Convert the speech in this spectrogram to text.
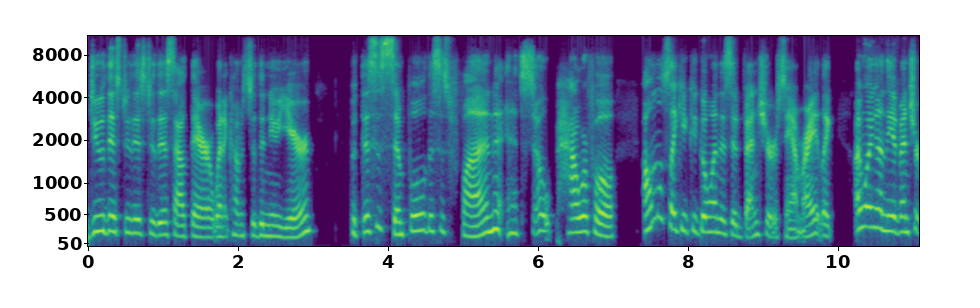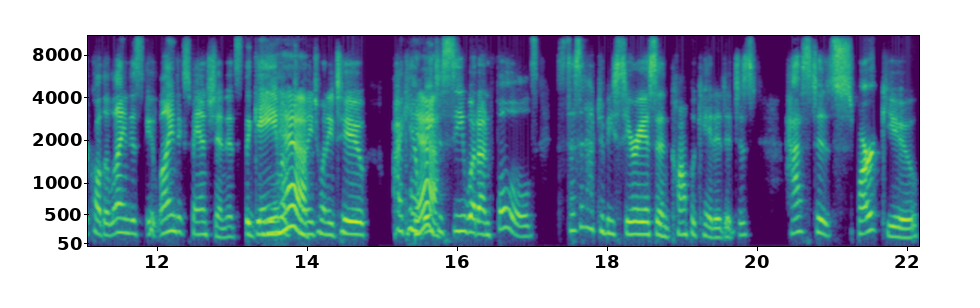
do this, do this, do this out there when it comes to the new year. But this is simple, this is fun, and it's so powerful. Almost like you could go on this adventure, Sam, right? Like I'm going on the adventure called Aligned, Aligned Expansion. It's the game yeah. of 2022. I can't yeah. wait to see what unfolds. This doesn't have to be serious and complicated. It just has to spark you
